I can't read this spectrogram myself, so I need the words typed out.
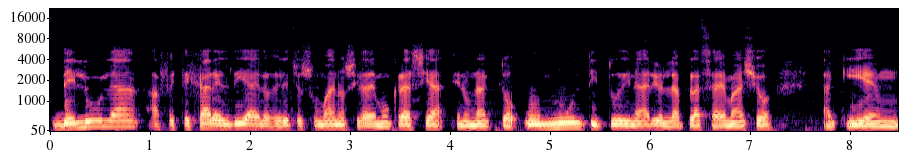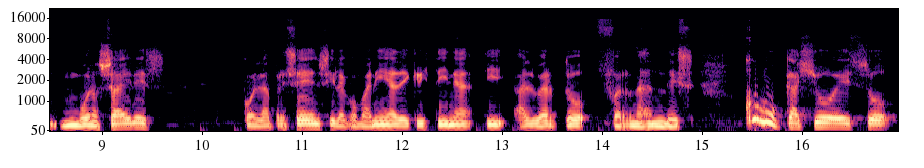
de Lula a festejar el Día de los Derechos Humanos y la Democracia en un acto multitudinario en la Plaza de Mayo, aquí en Buenos Aires con la presencia y la compañía de Cristina y Alberto Fernández. ¿Cómo cayó eso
